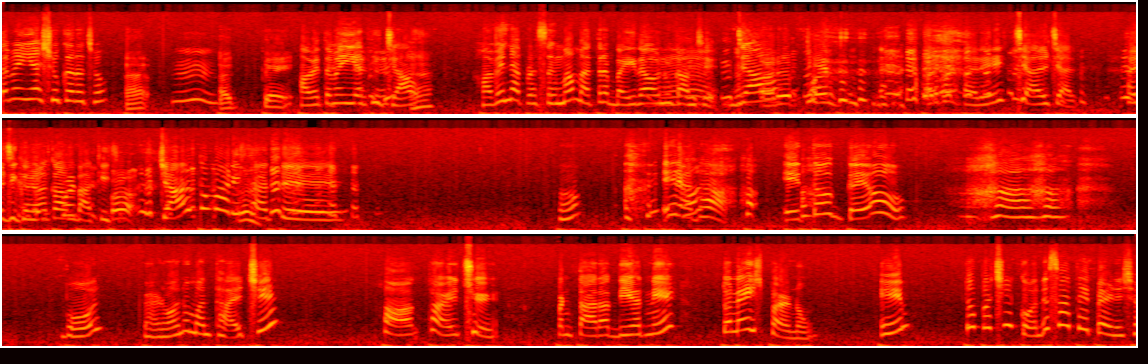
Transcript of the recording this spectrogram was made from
તમે અહીંયા શું કરો છો? હવે તમે અહીંયાથી જાઓ? હવેના પ્રસંગમાં માત્ર બૈરાઓનું કામ છે. જાઓ. અરે પણ. અરે ચાલ ચાલ. હજી ઘણા કામ બાકી છે. ચાલ તું મારી સાથે. એ રાધા. એ તો ગયો. હા હા. બોલ ભણવાનું મન થાય છે? હા થાય છે. પણ તારા દિયરને તો નહીં જ પરણું. એમ? તો પછી કોને સાથે પહેણીશ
